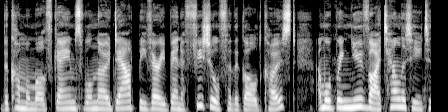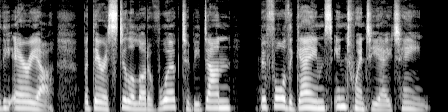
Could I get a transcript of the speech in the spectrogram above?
The Commonwealth Games will no doubt be very beneficial for the Gold Coast and will bring new vitality to the area, but there is still a lot of work to be done before the Games in 2018.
